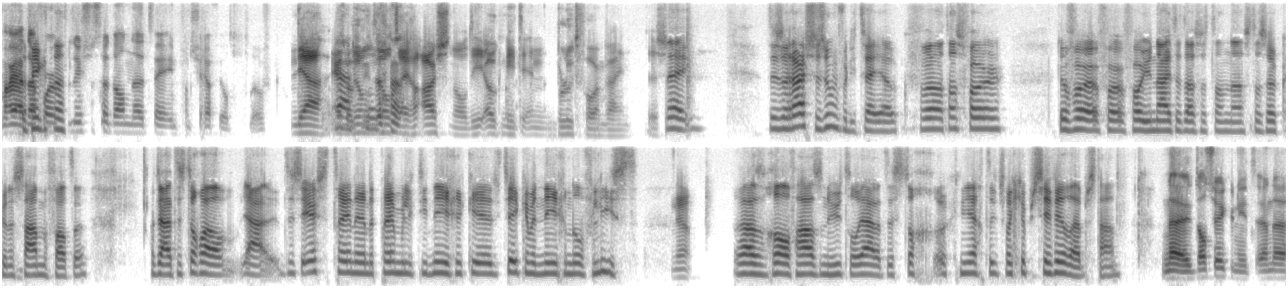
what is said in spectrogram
Maar ja, Dat vind ik daarvoor verliezen ze dan eh 2-1 van Sheffield, geloof ik. Ja, Ja, en 0-0 klopt. tegen Arsenal, die ook niet in bloedvorm zijn. Dus Nee, het is een raar seizoen voor die twee ook. Voor, althans voor, door voor, voor, voor United, als we het dan, als we het dan zo kunnen samenvatten. Want ja, het is toch wel, ja, het is de eerste trainer in de Premier League die, negen keer, die twee keer met 9-0 verliest. Ja. Ralf Hazenhutel, ja, dat is toch ook niet echt iets wat je op je cv wil hebben staan. Nee, dat zeker niet. En eh,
